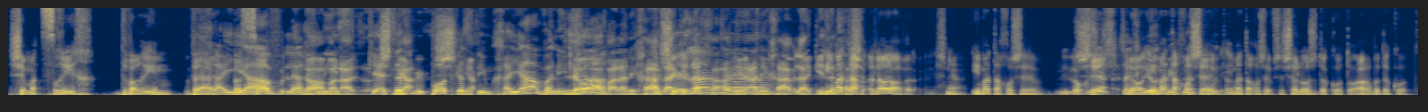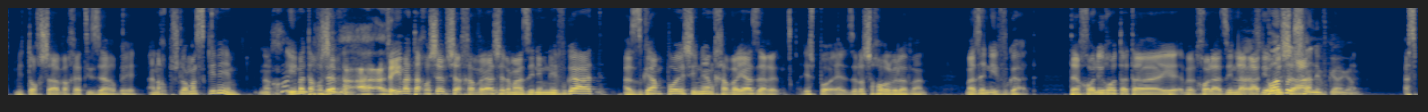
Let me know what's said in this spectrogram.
שמצריך דברים. ובסוף... חייב להכניס אבל, כסף שנייה, מפודקאסטים, חייב, אני איתך. לא, אבל אני חייב להגיד לך, זה אני- חייב להגיד לך... אתה, ש- לא, לא, אבל שנייה, אם אתה חושב... אני לא חושב שצריך לא, להיות אם אתה בהתנדבות, חושב, אבל. אם אתה חושב ששלוש דקות או ארבע דקות מתוך שעה וחצי זה הרבה, אנחנו פשוט לא מסכימים. נכון. אם אתה חושב, בסדר, אז- ואם אתה חושב שהחוויה של המאזינים נפגעת, אז גם פה יש עניין, חוויה זה הרי, יש פה, זה לא שחור ולבן. מה זה נפגעת? אתה יכול לראות, אתה יכול להאזין לרדיו הספונסר בשעה, שלך נפגע גם, אז-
